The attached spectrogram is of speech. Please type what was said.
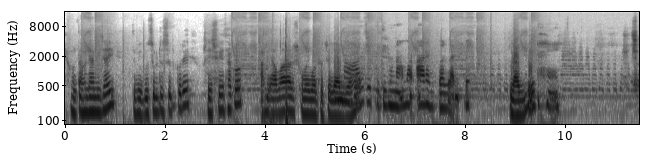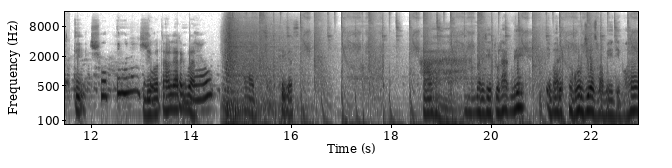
এখন তাহলে আমি যাই। তুমি গোসল টুসুল করে ফ্রেশ হয়ে থাকো। আমি আবার সময় মতো চলে আসব হ্যাঁ? যেতে দিব না। আমার আর একবার লাগবে। লাগবে? হ্যাঁ। সত্যি? সত্যি মানে দিব তাহলে আরেকবার? আচ্ছা ঠিক আছে। আরেকবার যেহেতু লাগবে এবার একটু গর্জিয়াস ভাবে দিব হ্যাঁ?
